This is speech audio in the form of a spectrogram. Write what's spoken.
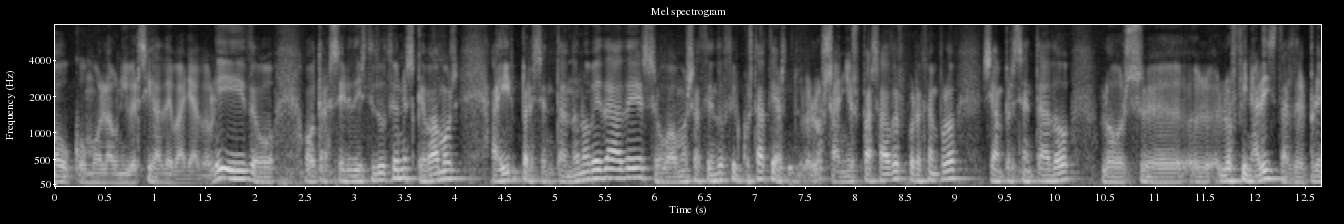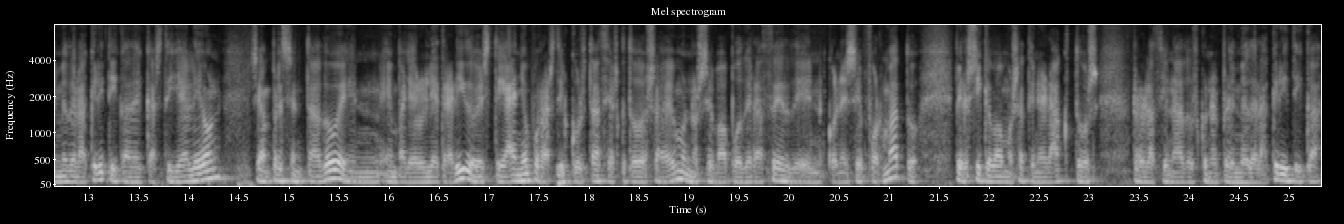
o como la Universidad de Valladolid o otra serie de instituciones que vamos a ir presentando novedades o vamos haciendo circunstancias. Los años pasados, por ejemplo, se han presentado los, eh, los finalistas del Premio de la Crítica de Castilla y León, se han presentado en, en Valladolid Letrarido. Este año, por las circunstancias que todos sabemos, no se va a poder hacer con ese formato, pero sí que vamos a tener actos relacionados con el Premio de la Crítica.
